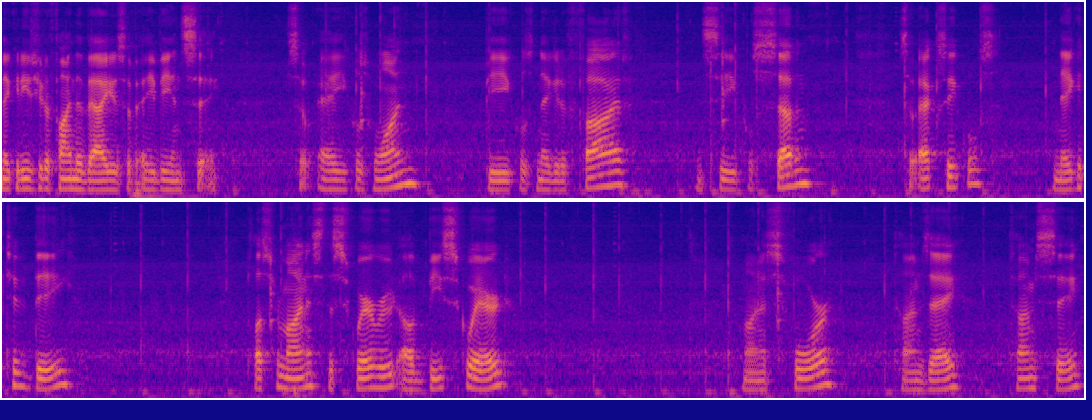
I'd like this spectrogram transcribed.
make it easier to find the values of a, b, and c. So a equals 1, b equals negative 5, and c equals 7. So x equals negative b plus or minus the square root of b squared minus 4 times a times c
